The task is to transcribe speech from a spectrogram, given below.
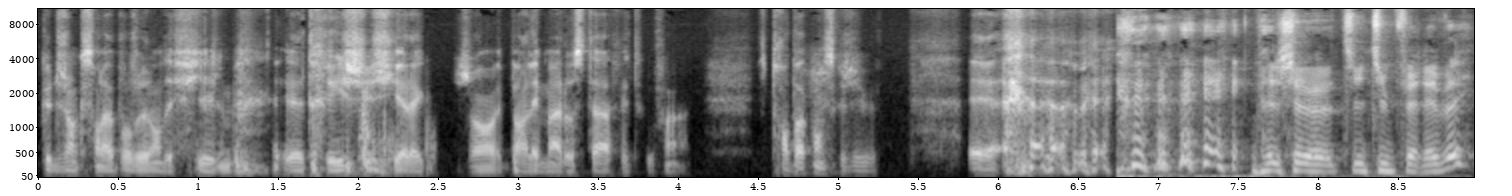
que des gens qui sont là pour jouer dans des films, et être riche et chier avec les gens et parler mal au staff et tout. Enfin, je te rends pas compte ce que j'ai vu. Mais je, tu, me fais rêver.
